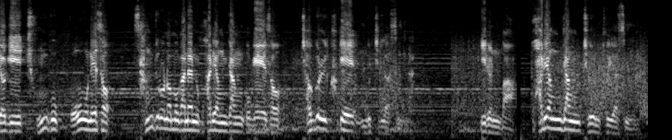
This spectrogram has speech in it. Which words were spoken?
여기 중국 고운에서 상주로 넘어가는 화령장 고개에서 적을 크게 무찔렀습니다. 이른바 화령장 전투였습니다.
